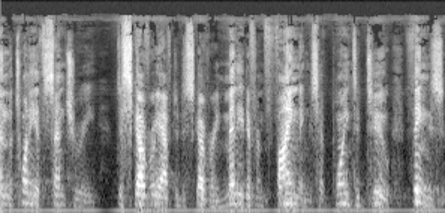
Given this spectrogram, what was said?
in the 20th century, discovery after discovery, many different findings have pointed to things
